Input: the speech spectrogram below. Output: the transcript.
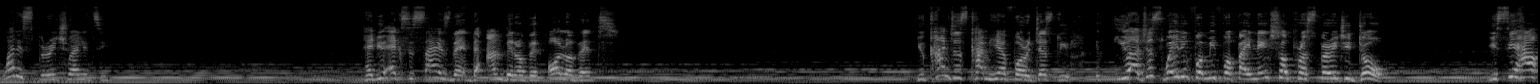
What is spirituality? Have you exercised the, the ambit of it, all of it? You can't just come here for just you, are just waiting for me for financial prosperity door. You see how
